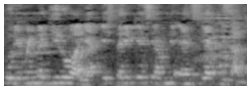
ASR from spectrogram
तो रिमाइंडर ज़ीरो आ गया। इस तरीके से हमने एस निकाल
